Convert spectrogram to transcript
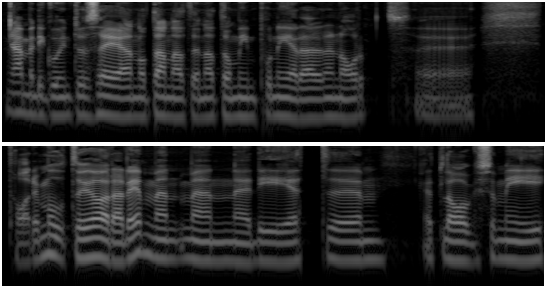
Ja, men det går inte att säga något annat än att de imponerar enormt. Eh, tar emot att göra det, men, men eh, det är ett eh, ett lag som är i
